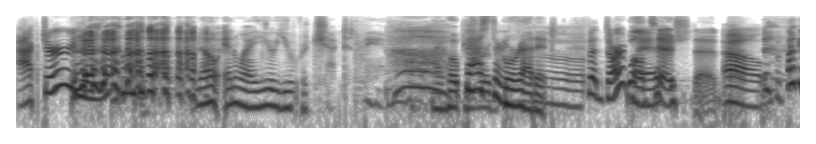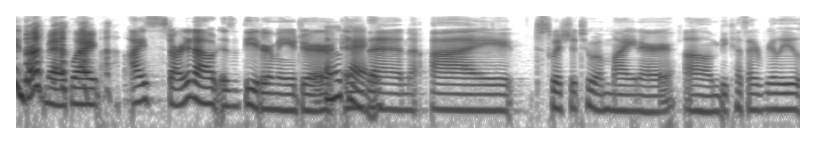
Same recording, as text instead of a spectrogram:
actor. You- no, NYU, you rejected me. I hope you Bastards. regret it. but Dartmouth. Well, Tisch did. Oh, but fucking Dartmouth. Like, I started out as a theater major Okay. and then I switched it to a minor um, because I really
